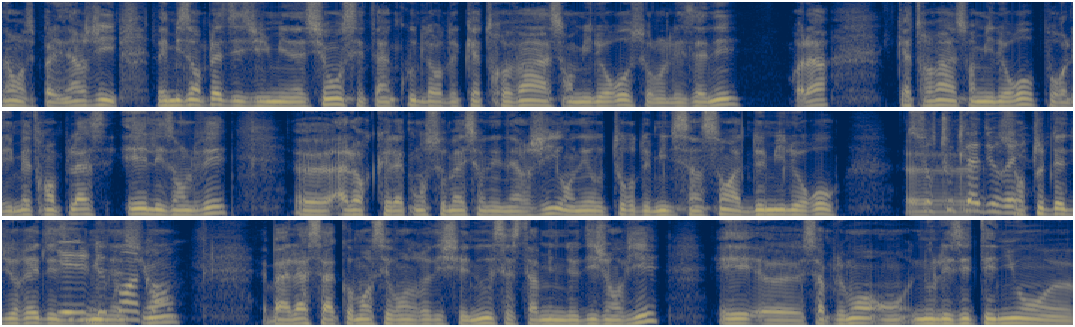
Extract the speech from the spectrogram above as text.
Non, c'est pas l'énergie. La mise en place des illuminations, c'est un coût de l'ordre de 80 à 100 000 euros selon les années. Voilà, 80 à 100 000 euros pour les mettre en place et les enlever, euh, alors que la consommation d'énergie, on est autour de 1500 à 2000 euros. Euh, sur toute la durée. Sur toute la durée des illuminations. Eh ben là, ça a commencé vendredi chez nous et ça se termine le 10 janvier. Et euh, simplement, on, nous les éteignons euh,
